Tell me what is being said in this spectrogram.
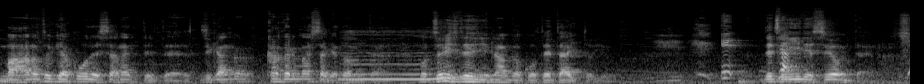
まああの時はこうでしたねって言って時間がかかりましたけどみたいな。もうぜひぜひなんかこう出たいという。え出ていいですよみたいな。ヒ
